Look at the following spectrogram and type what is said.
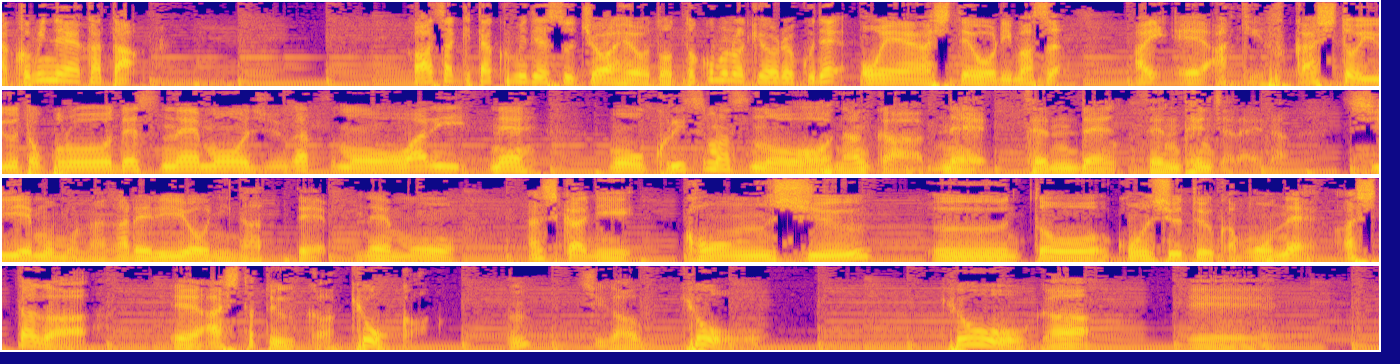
匠の館。川崎匠です。チョアヘオ .com の協力でオンエアしております。はい、えー、秋深しというところですね。もう10月も終わり、ね。もうクリスマスのなんかね、宣伝、宣伝じゃないな。CM も流れるようになって、ね、もう確かに今週うーんと、今週というかもうね、明日が、えー、明日というか今日か。ん？違う？今日？今日が、えー、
